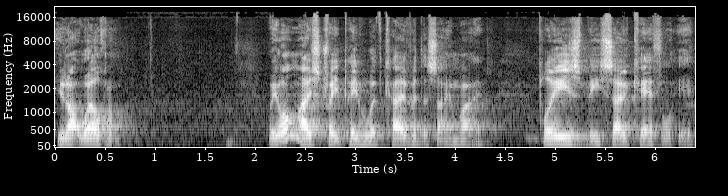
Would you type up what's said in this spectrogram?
You're not welcome. We almost treat people with COVID the same way. Please be so careful here.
